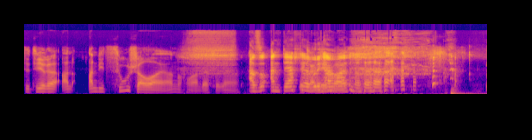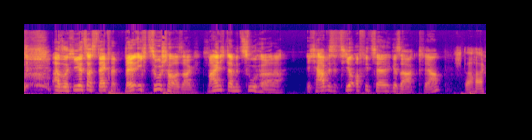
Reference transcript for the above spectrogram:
Zitiere an, an die Zuschauer, ja, nochmal an der Stelle, ja. Also an der Der Stelle würde ich kleine einfach mal, Hinweis. also hier ist das Statement, wenn ich Zuschauer sage, meine ich damit Zuhörer. Ich habe es jetzt hier offiziell gesagt, ja? Stark,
